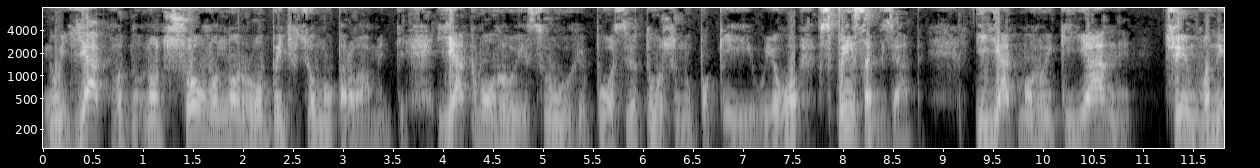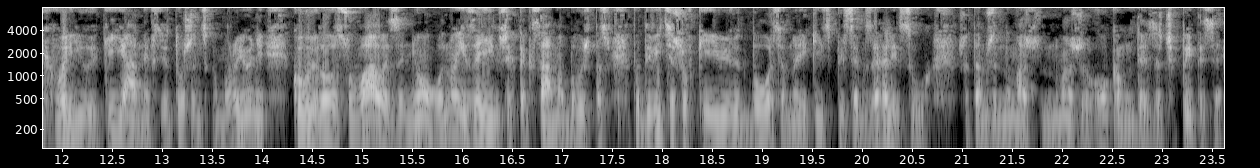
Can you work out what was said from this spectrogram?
Ну як воно, ну що воно робить в цьому парламенті? Як могли слуги по Святошину, по Києву його в список взяти? І як могли кияни, чим вони хворіли, кияни в Святошинському районі, коли голосували за нього, ну і за інших так само, бо ви ж подивіться, що в Києві відбулося, ну який список взагалі слуг, що там же нема, ж- нема ж оком де зачепитися.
